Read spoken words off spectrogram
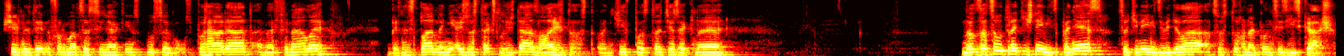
všechny ty informace si nějakým způsobem uspořádat a ve finále business plán není až dost tak složitá záležitost. On ti v podstatě řekne, no, za co utratíš nejvíc peněz, co ti nejvíc vydělá a co z toho na konci získáš.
